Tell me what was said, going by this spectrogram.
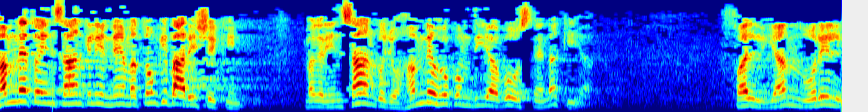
ہم نے تو انسان کے لیے نعمتوں کی بارشیں کی، مگر انسان کو جو ہم نے حکم دیا، وہ اس نے نہ کیا۔ فل یم ورل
